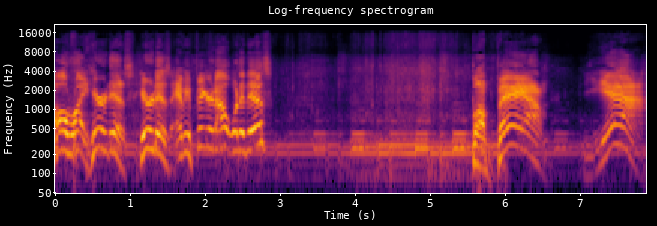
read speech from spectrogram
All right, here it is. Here it is. Have you figured out what it is? Ba-bam! Yeah!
